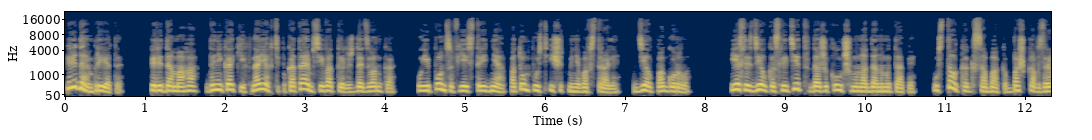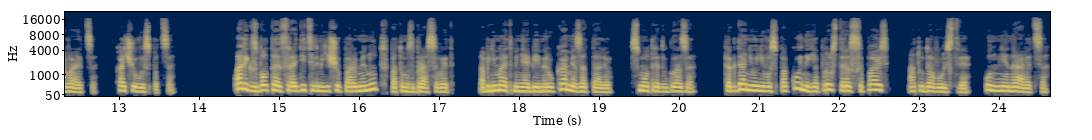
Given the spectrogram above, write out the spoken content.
передаем приветы». «Передам, ага. Да никаких. На яхте покатаемся и в отель ждать звонка. У японцев есть три дня, потом пусть ищут меня в Австралии. Дел по горло. Если сделка слетит, даже к лучшему на данном этапе. Устал, как собака, башка взрывается. Хочу выспаться. Алекс болтает с родителями еще пару минут, потом сбрасывает. Обнимает меня обеими руками за талию, смотрит в глаза. Когда они у него спокойны, я просто рассыпаюсь от удовольствия. Он мне нравится.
